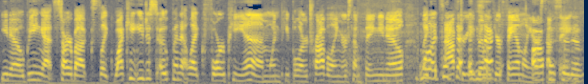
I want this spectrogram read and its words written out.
you know, being at Starbucks. Like, why can't you just open at like 4 p.m. when people are traveling or something, you know? Like, Well, it's like after you've been with your family or Opposite something. of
